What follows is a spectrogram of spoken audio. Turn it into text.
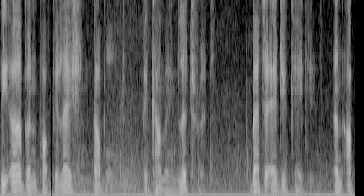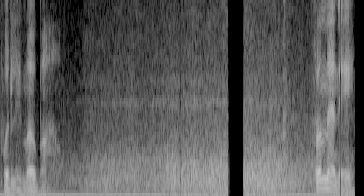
The urban population doubled, becoming literate, better educated and upwardly mobile. For many,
